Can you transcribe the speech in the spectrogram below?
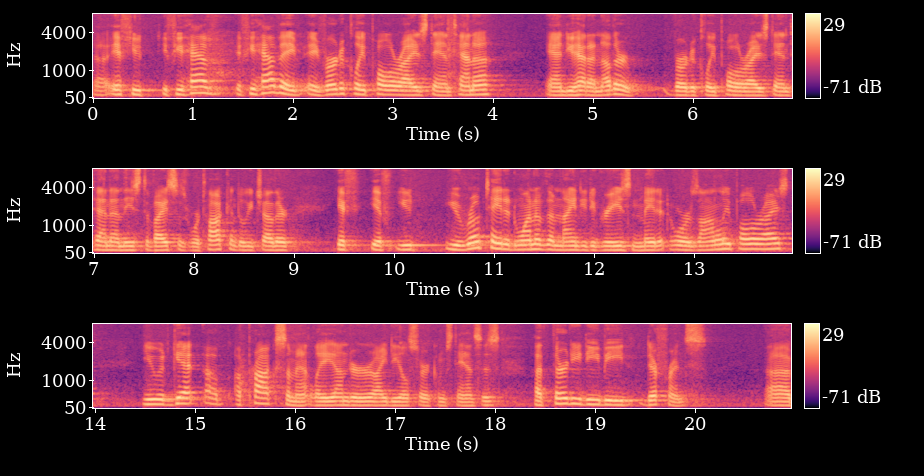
if, you, if you have, if you have a, a vertically polarized antenna and you had another vertically polarized antenna and these devices were talking to each other, if, if you, you rotated one of them 90 degrees and made it horizontally polarized, you would get a, approximately, under ideal circumstances, a 30 dB difference uh,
